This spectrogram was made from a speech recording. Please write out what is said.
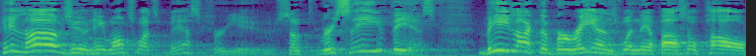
He loves you and He wants what's best for you. So receive this. Be like the Bereans when the apostle Paul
